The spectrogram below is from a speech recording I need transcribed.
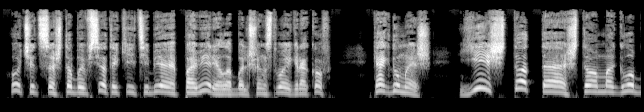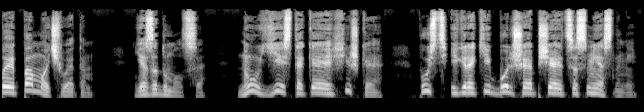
Хочется, чтобы все-таки тебе поверило большинство игроков. Как думаешь, есть что-то, что могло бы помочь в этом? Я задумался. Ну, есть такая фишка. Пусть игроки больше общаются с местными.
